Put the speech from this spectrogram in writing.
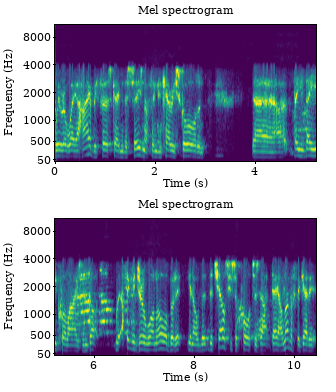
we were away at Highbury, first game of the season, I think, and Kerry scored, and uh, they they equalised and got. I think we drew one all, but it, you know, the, the Chelsea supporters that day, I'll never forget it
